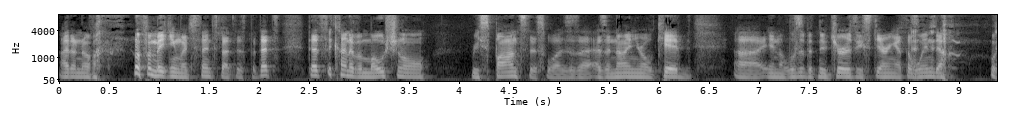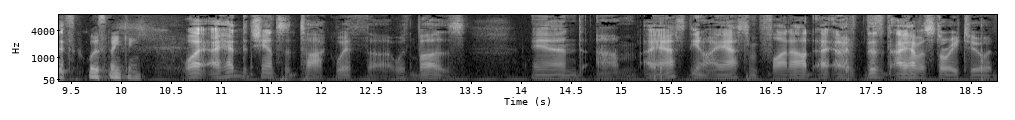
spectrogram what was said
I don't know if, if I'm making much sense about this, but that's that's the kind of emotional response this was as a as a nine year old kid uh, in Elizabeth, New Jersey, staring at the window, was was thinking. Well, I had the chance to talk with uh, with Buzz, and um, I asked, you know, I asked him flat out. I, I, this, I have a story too, and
